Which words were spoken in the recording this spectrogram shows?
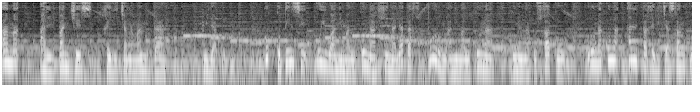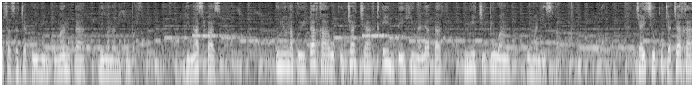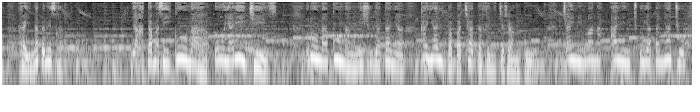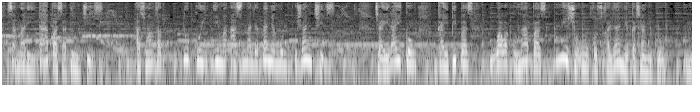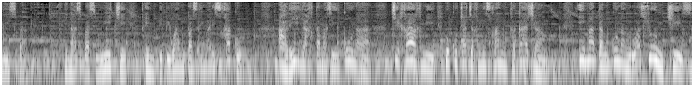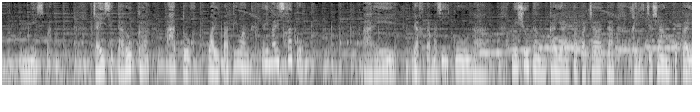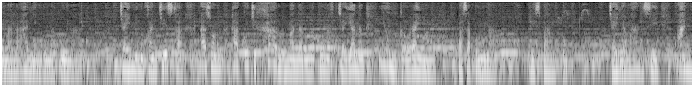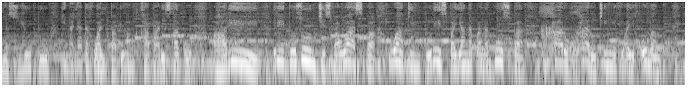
ama allpanchis qhillichanamanta willakuy huk kutinsi uywa animalkuna hinallataq purun animalkuna puñunakusqaku runakuna alpa qhillichasqanku sasachakuyninkumanta rimanankupaq hinaspas uñunakuytaqa uk'uchacha q'inti hinallataq michipiwan umallisqa chaysi nisqa llaqtamasiykuna uyarichis. Runakunan nishullataña kay alpa pachata qhillichashanku chaymi mana allin ch'uyatañachu samariytapas atinchis aswanqa tukuy ima asnallatañan ullp'ushanchis chayraykun kaypipas wawakunapas nishu unqusqallaña kashanku. Nispa hinaspas michi q'intipiwanpas rimarisqaku ari llaqtamasiykuna chiqaqmi hukuchachaq nisqanqa kashan imatan kunan ruwasunchis nispa. Chaysi taruka atuq wallpapiwan rimarisqaku ari llaqtamasiykuna nishutan kay allpapachata qhillichashanku kay mana allin runakuna chaymi nuqanchisqa aswan hakuchiq haru mana runakunaq chayanan yunka urayman pasapuna nispanku. Chayllamansi añas yutu hinallataq wallpapiwan qaparisqaku ari ripusunchis phawaspa wakin purispa yanapanakuspa haru haru ch'inniq wayq'uman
